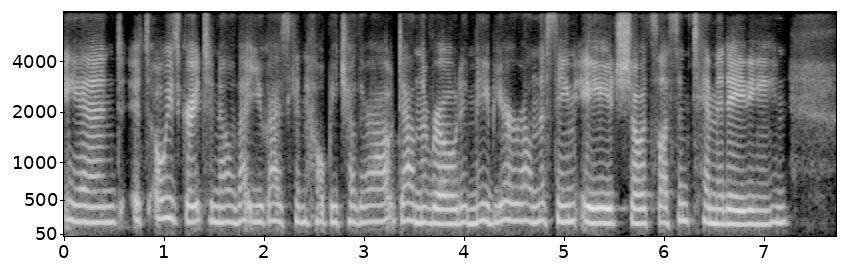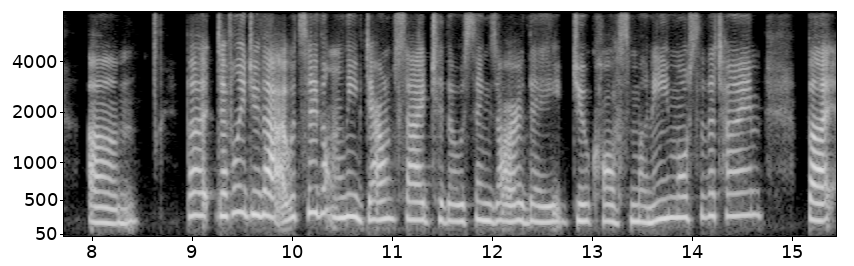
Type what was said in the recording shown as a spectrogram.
and it's always great to know that you guys can help each other out down the road and maybe you're around the same age, so it's less intimidating. Um, but definitely do that. I would say the only downside to those things are they do cost money most of the time. But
